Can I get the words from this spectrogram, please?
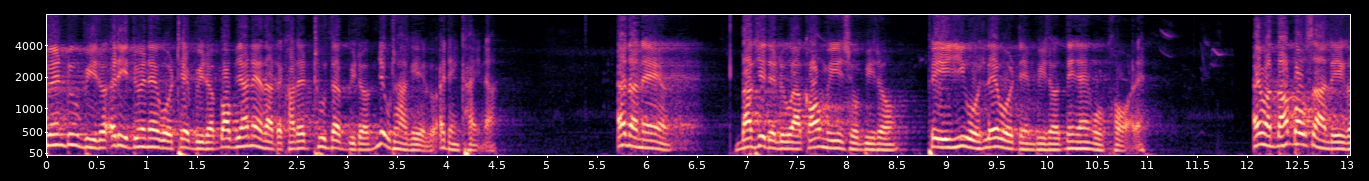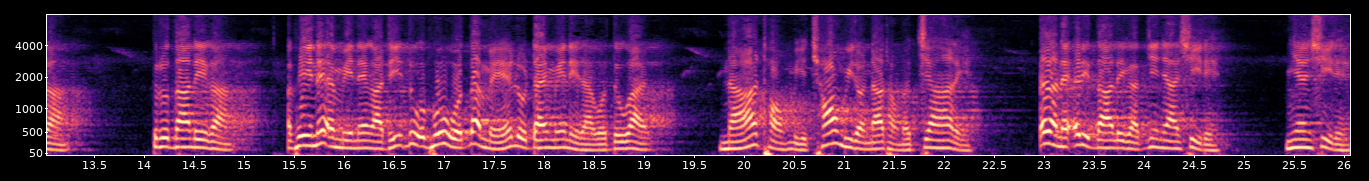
တွင်းတူးပြီးတော့အဲ့ဒီတွင်းထဲကိုထည့်ပြီးတော့ပေါက်ပြားနေတာတခါတည်းထုသက်ပြီးတော့မြုပ်ထားခဲ့လို့အဲ့တိုင်ခိုင်းတာအဲ့ဒါနဲ့သားဖြစ်တဲ့လူကကောင်းပြီဆိုပြီးတော့ဖေကြီးကိုလှဲပေါ်တင်ပြီးတော့တင်းကြံကိုခေါ်တယ်အဲ့မှာသားပေါက်စာလေးကသူတို့သားလေးကအဖေနဲ့အမေနဲ့ကဒီသူ့အဖိုးကိုတတ်မယ်လို့တိုင်မင်းနေတာကိုသူက နားထောင်ပြီးချောင်းပြီးတော့နားထောင်တော့ကြားတယ်အဲ့ဒါနဲ့အဲ့ဒီသားလေးကပညာရှိတယ်ဉာဏ်ရှိတယ်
